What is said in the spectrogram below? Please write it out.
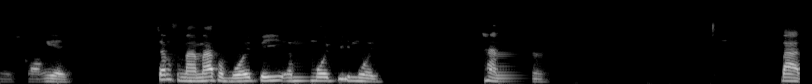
នេះស្គរងាយអញ្ចឹងសមាមាត្រ6 2 1 2 1ហាន់បាទ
